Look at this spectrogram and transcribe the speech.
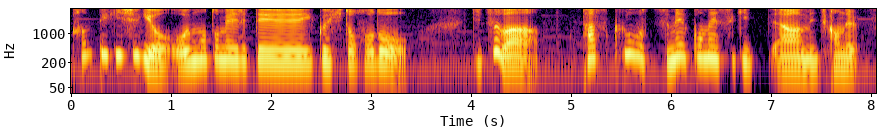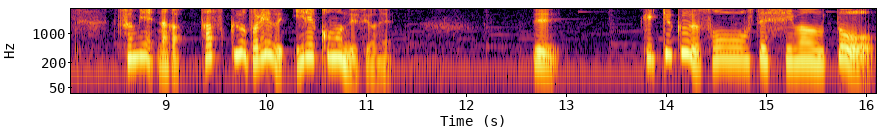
完璧主義を追い求めていく人ほど、実は、タスクを詰め込めすぎ、あめっちゃ噛んでる。詰め、なんか、タスクをとりあえず入れ込むんですよね。で、結局、そうしてしまうと、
